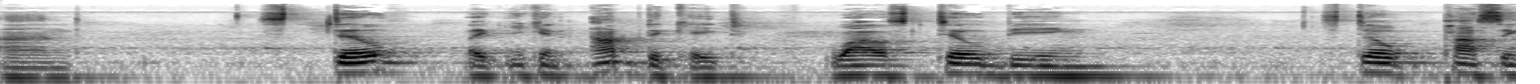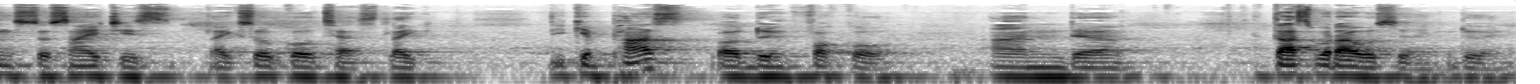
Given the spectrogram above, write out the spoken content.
and still like you can abdicate while still being still passing society's like so-called test. Like you can pass while doing fuck all. And uh, that's what i was doing doing.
